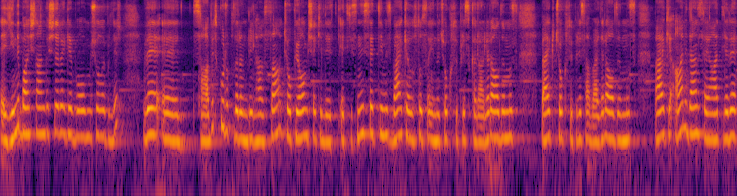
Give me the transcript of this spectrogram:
yeni başlangıçlara gebe olmuş olabilir ve e, sabit grupların bilhassa çok yoğun bir şekilde etkisini hissettiğimiz, belki Ağustos ayında çok sürpriz kararlar aldığımız, belki çok sürpriz haberler aldığımız, belki aniden seyahatlere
